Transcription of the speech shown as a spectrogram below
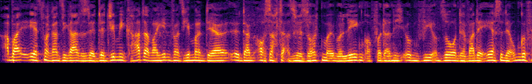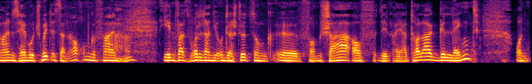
aber jetzt mal ganz egal. Also der, der Jimmy Carter war jedenfalls jemand, der äh, dann auch sagte, also wir sollten mal überlegen, ob wir da nicht irgendwie und so. Und der war der Erste, der umgefallen ist. Helmut Schmidt ist dann auch umgefallen. Jedenfalls wurde dann die Unterstützung äh, vom Schah auf den Ayatollah gelenkt. Und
